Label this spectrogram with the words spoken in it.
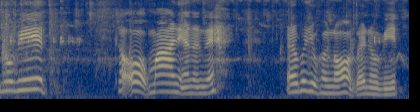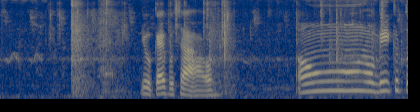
โนบิดเขาออกมาเนี่ยอันนั้นเนี่ยแล้วพออยู่ข้างนอกได้โนบิดอยู่ใกล้ผู้สาวอ๋อโนบิดก็โต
